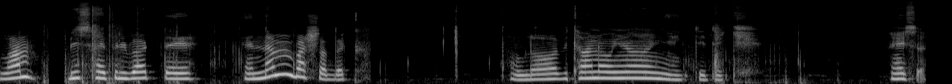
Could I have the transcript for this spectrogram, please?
Lan biz Happy Birthday yeniden mi başladık? Allah bir tane oyun oynayalım dedik. Neyse.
